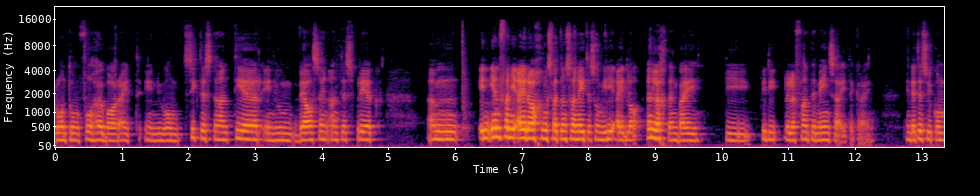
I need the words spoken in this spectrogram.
rondom volhoubaarheid en hoe om siektes te hanteer en hoe om welsyn aan te spreek. Um en een van die uitdagings wat ons aan het is om hierdie inligting by die vir die relevante mense uit te kry. En dit is hoekom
